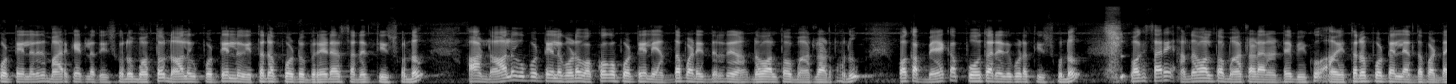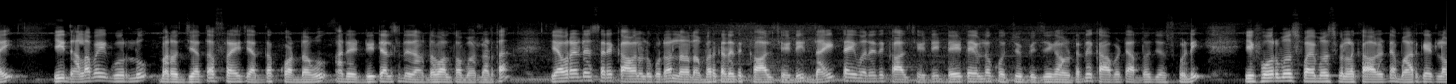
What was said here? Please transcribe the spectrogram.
పొట్టేలు అనేది మార్కెట్లో తీసుకున్నాం. మొత్తం నాలుగు పొట్టేళ్ళు ఇతన పొట్టు బ్రేడర్స్ అనేది తీసుకున్నాం. ఆ నాలుగు పొట్టేలు కూడా ఒక్కొక్క పొట్టేలు ఎంత పడిందని నేను అన్నవాళ్ళతో మాట్లాడతాను. ఒక మేకప్ పోత అనేది కూడా తీసుకున్నాం. ఒకసారి అన్నవాళ్ళతో మాట్లాడాలంటే మీకు ఆ ఇతర పొట్టేలు ఎంత పడ్డాయి ఈ నలభై గొర్రెలు మనం జత ఫ్రైజ్ ఎంత కొన్నాము అనే డీటెయిల్స్ నేను అన్నవాళ్ళతో మాట్లాడతా. ఎవరైనా సరే కావాలనుకున్నా నా నెంబర్కి అనేది కాల్ చేయండి. నైట్ టైం అనేది కాల్ చేయండి. డే టైంలో కొంచెం బిజీగా ఉంటుంది కాబట్టి అర్థం చేసుకోండి. ఈ ఫోర్ మంత్స్ ఫైవ్ మంత్స్ పిల్లలు కావాలంటే మార్కెట్లో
